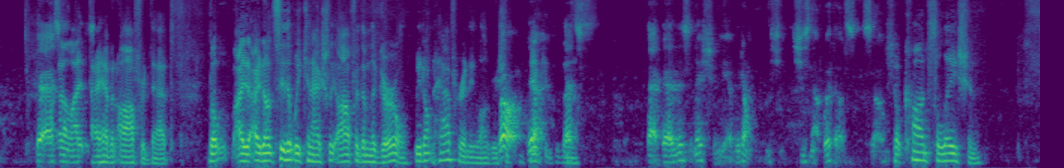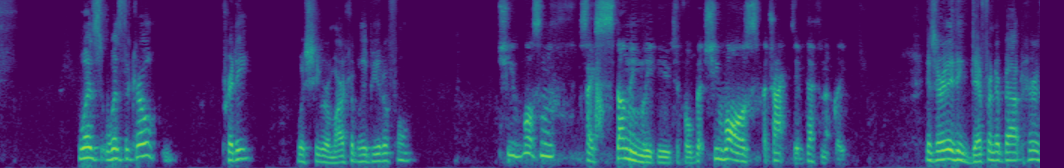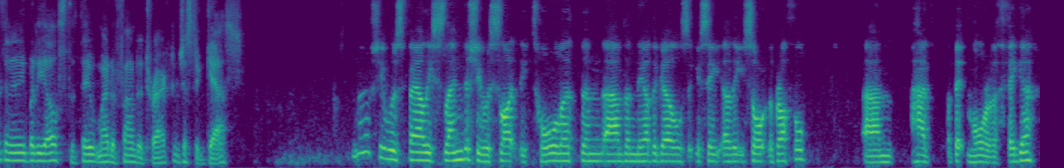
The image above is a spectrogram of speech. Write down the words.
They're asking. Well, I, I haven't offered that, but I, I don't see that we can actually offer them the girl. We don't have her any longer. Oh, yeah, that's that. That is an issue. Yeah, we don't. She, she's not with us, so so consolation. Was was the girl pretty? Was she remarkably beautiful? She wasn't say stunningly beautiful, but she was attractive, definitely. Is there anything different about her than anybody else that they might have found attractive? Just a guess. No, she was fairly slender. She was slightly taller than uh, than the other girls that you see uh, that you saw at the brothel. Um, had a bit more of a figure,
